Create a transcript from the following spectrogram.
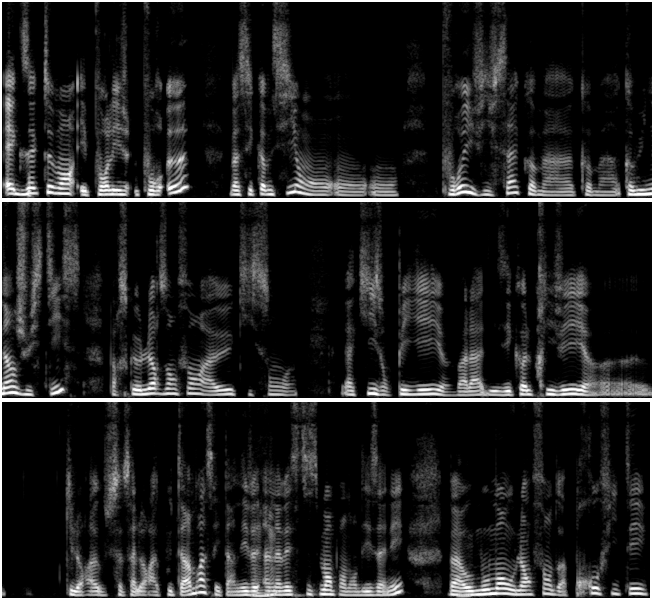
Exactement. Et pour, les, pour eux, bah, c'est comme si on, on- on- pour eux, ils vivent ça comme, un, comme, un, comme une injustice, parce que leurs enfants, à eux, qui sont, à qui ils ont payé euh, voilà, des écoles privées, euh, qui leur a- ça, ça leur a coûté un bras, ça a été un, Mhm. investissement pendant des années, bah, Mhm. au moment où l'enfant doit profiter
